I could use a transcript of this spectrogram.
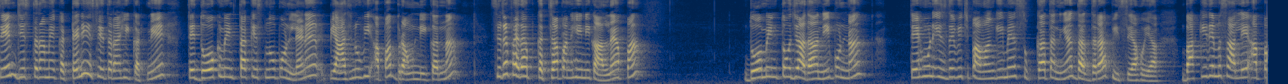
ਸੇਮ ਜਿਸ ਤਰ੍ਹਾਂ ਮੈਂ ਕੱਟੇ ਨੇ, ਇਸੇ ਤਰ੍ਹਾਂ ਹੀ ਕੱਟਨੇ ਹੈ ਤੇ 2 ਮਿੰਟ ਤੱਕ ਇਸ ਨੂੰ ਭੁੰਨ ਲੈਣਾ ਪਿਆਜ਼ ਨੂੰ ਵੀ ਆਪਾਂ ਬਰਾਊਨ ਨਹੀਂ ਕਰਨਾ। ਸਿਰਫ ਇਹਦਾ ਕੱਚਾਪਨ ਹੀ ਨਿਕਾਲਣਾ ਆਪਾਂ। 2 ਮਿੰਟ ਤੋਂ ਜ਼ਿਆਦਾ ਨਹੀਂ ਭੁੰਨਣਾ। ਤੇ ਹੁਣ ਇਸ ਦੇ ਵਿੱਚ ਪਾਵਾਂਗੀ ਮੈਂ ਸੁੱਕਾ ਧਨੀਆ ਦਰਦਰਾ ਪੀਸਿਆ ਹੋਇਆ। ਬਾਕੀ ਦੇ ਮਸਾਲੇ ਆਪਾਂ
